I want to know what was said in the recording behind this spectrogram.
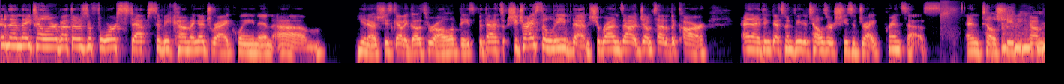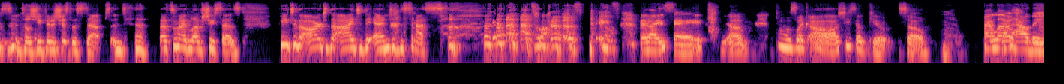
and then they tell her about those are four steps to becoming a drag queen, and um, you know she's got to go through all of these. But that's she tries to leave them. She runs out, jumps out of the car, and I think that's when Vida tells her she's a drag princess until she becomes until she finishes the steps. And that's when I love. She says. P to the R to the I to the N to the S. That's one of those things that I say. yep. I was like, oh, she's so cute. So, I love how they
